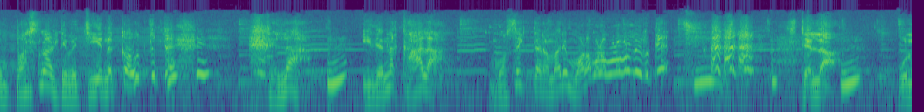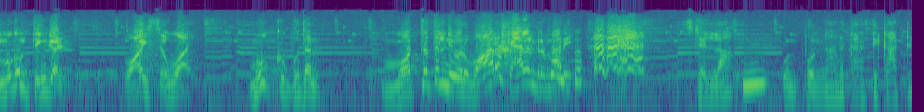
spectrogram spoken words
உன் பர்சனாலிட்டி வச்சு என்ன கவுத்துட்ட. ஸ்டெல்லா? இது என்ன காலா? மொசைக் தர மாதிரி மொள மொள மொளன்னு இருக்கு. ஸ்டெல்லா? உன் முகம் திங்கள் வாய் செவ்வாய் மூக்கு புதன். மொத்தத்தில் நீ ஒரு வார கேலண்டர் மாதிரி. ஸ்டெல்லா. உன் பொன்னான கரத்தை காட்டு.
